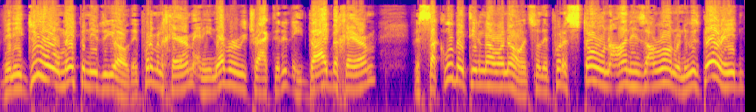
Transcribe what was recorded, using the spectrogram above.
Vinidu mepeniduyo. They put him in cherem, and he never retracted it. He died becherem. V'saklu beitin arono, and so they put a stone on his aron when he was buried,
